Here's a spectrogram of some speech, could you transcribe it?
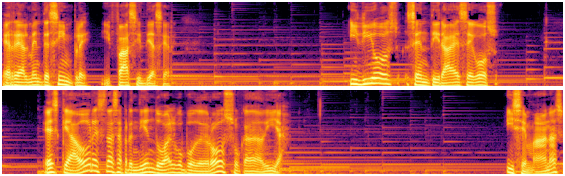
es realmente simple y fácil de hacer y Dios sentirá ese gozo. Es que ahora estás aprendiendo algo poderoso cada día. Y semanas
